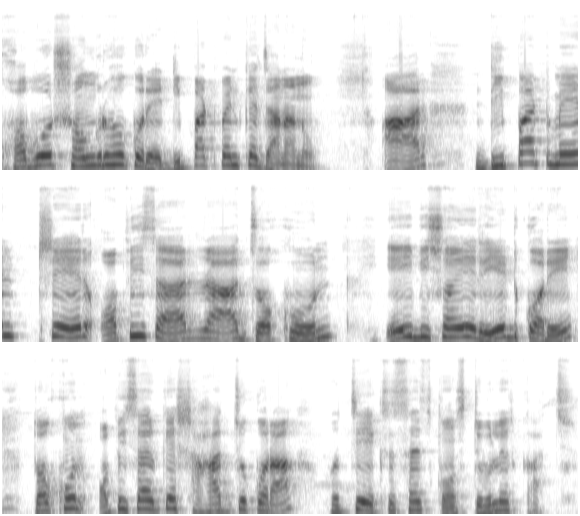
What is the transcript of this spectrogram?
খবর সংগ্রহ করে ডিপার্টমেন্টকে জানানো। আর ডিপার্টমেন্টের অফিসাররা যখন এই বিষয়ে রেড করে, তখন অফিসারকে সাহায্য করা হচ্ছে এক্সারসাইজ কনস্টেবলের কাজ।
